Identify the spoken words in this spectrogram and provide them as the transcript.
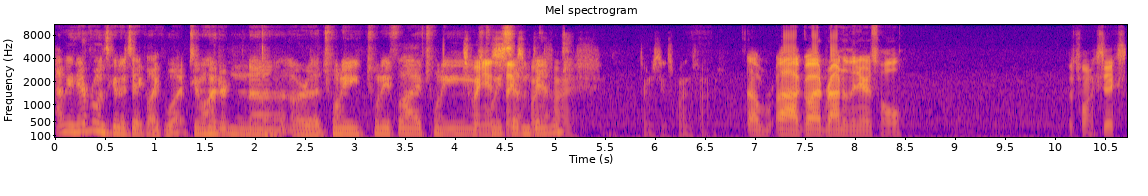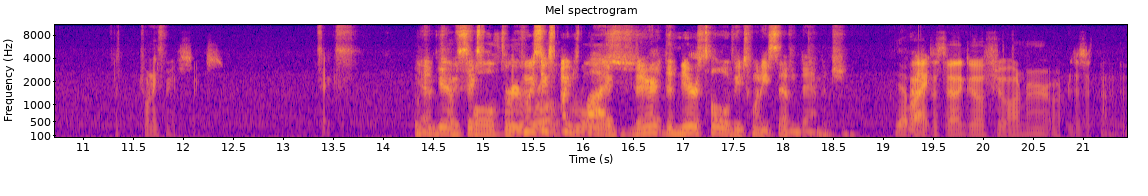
I mean, everyone's gonna take like what, 200 and uh, or uh, 20, 25, 20, 27 damage. 26.5. 26.5. So uh, go ahead, round to the nearest whole. The 26. 26. 26. Yeah, If get 26 full three 26.5. rolls. There, the nearest whole will be 27 damage. Yep. Right. Does that go through armor or does it not go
